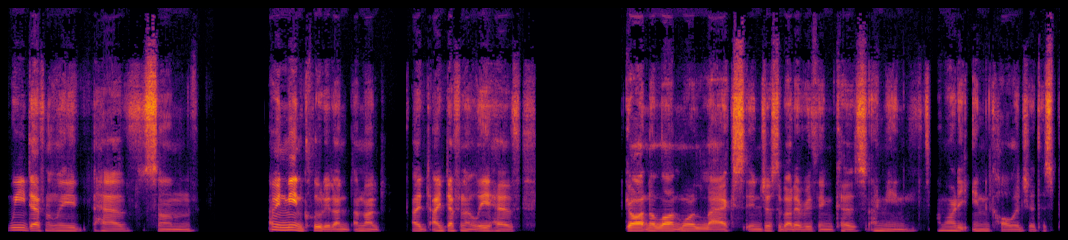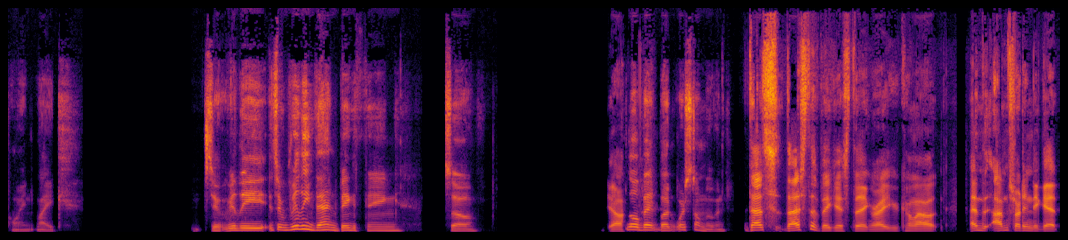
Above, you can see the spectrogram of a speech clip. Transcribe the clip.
we definitely have some. I mean, me included. I'm I'm not. I I definitely have gotten a lot more lax in just about everything because I mean I'm already in college at this point. Like, it's a really it's a really that big thing. So Yeah. a little bit, but we're still moving. That's that's the biggest thing, right? You come out, and I'm starting to get.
